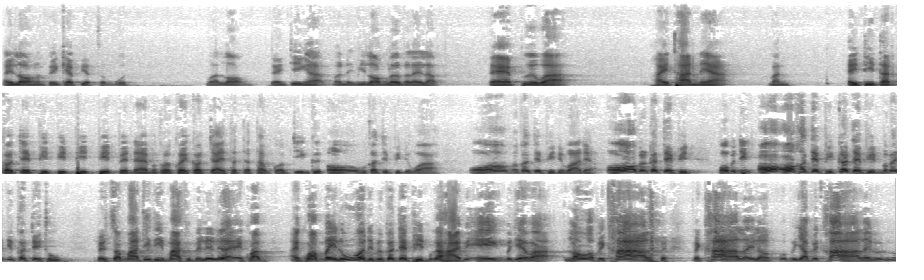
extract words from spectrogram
ไอ้ร่องมันเป็นแค่เปรียบสมมุติว่าร่อง แต่จริงอะมันไม่มีร่องเลิกอะไรหรอกแต่เพื่อว่าให้ท่านเนี่ย มันไอ้ที่ท่านเข้าใจผิดผิดผิดผิดเป็นแน่มันค่อยๆเข้าใจสัจธรรมความจริงขึ้นอ๋อมันเข้าใจผิดดีว่าอ๋อ มันเข้าใจผิดดีว่าเนี่ยอ๋อมันเข้าใจผิดพอมันยิ่งอ๋ออ๋อเข้าใจผิดเข้าใจผิดมันก็ยิ่งเข้าใจถูก เป็นสมาธิที่มากขึ้นไปเรื่อยๆไอ้ความไอ้ความไม่รู้อะที่มันเข้าใจผิดมันก็หายไปเอง ไม่ใช่ว่า เราเอาไปฆ่าอะไรไปฆ่าอะไรหรอกว่าพยายามไปฆ่าอะไรไม่รู้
